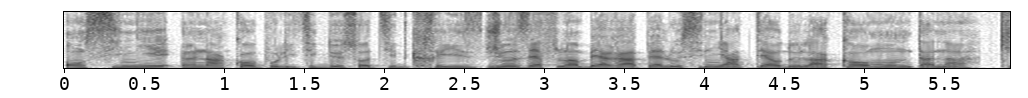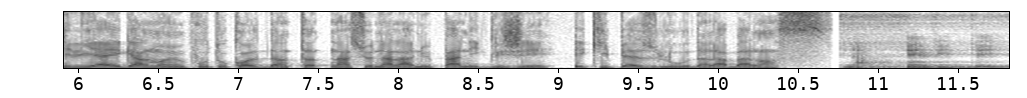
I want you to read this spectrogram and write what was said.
ont signé un accord politique de sortie de crise. Joseph Lambert rappelle aux signataires de l'accord Montana qu'il y a également un protocole d'entente nationale à ne pas négliger et qui pèse lourd dans la balance. On a invité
